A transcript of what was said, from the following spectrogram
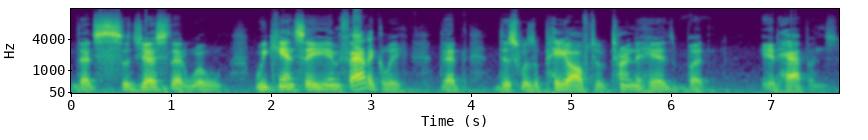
that suggests that, well, we can't say emphatically that this was a payoff to turn the heads, but it happens.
